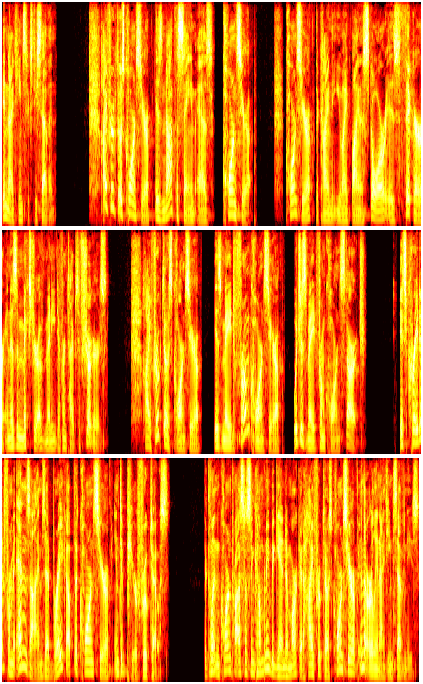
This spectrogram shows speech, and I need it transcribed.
in 1967. High fructose corn syrup is not the same as corn syrup. Corn syrup, the kind that you might buy in a store, is thicker and is a mixture of many different types of sugars. High fructose corn syrup is made from corn syrup, which is made from corn starch. It's created from enzymes that break up the corn syrup into pure fructose. The Clinton Corn Processing Company began to market high fructose corn syrup in the early 1970s.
